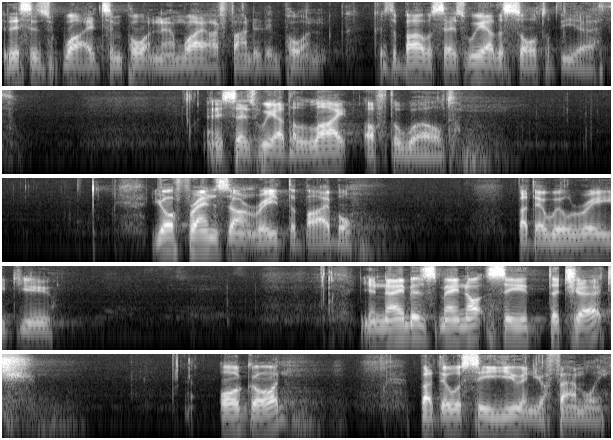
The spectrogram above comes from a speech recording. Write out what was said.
This is why it's important and why I find it important. Because the Bible says we are the salt of the earth. And it says we are the light of the world. Your friends don't read the Bible, but they will read you. Your neighbors may not see the church or God, but they will see you and your family.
